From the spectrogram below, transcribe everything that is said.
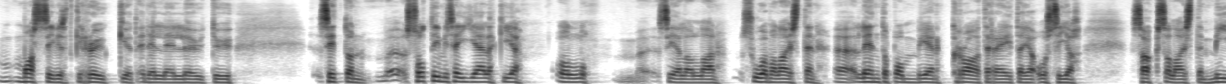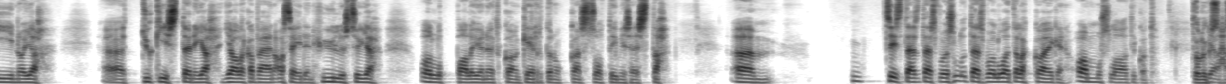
massiivisetkin röykkiöt edelleen löytyy. Sitten on sotimisen jälkiä ollut. Siellä ollaan suomalaisten lentopommien kraatereita ja osia, saksalaisten miinoja, tykistön ja jalkaväen aseiden hylsyjä ollut paljon, jotka on kertonut myös sotimisesta. Öm, siis tässä, tässä, voi, tässä voi luetella kaiken, ammuslaatikot. Tuliko,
